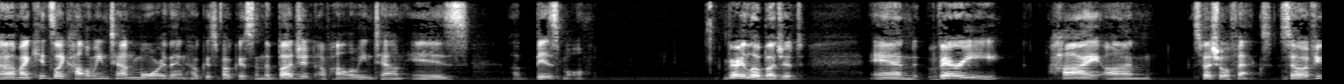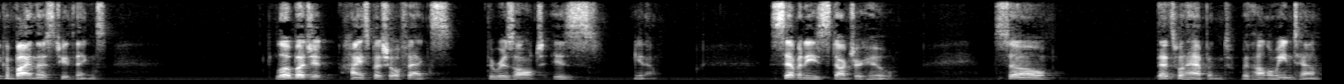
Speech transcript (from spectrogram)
uh, my kids like Halloweentown more than Hocus Pocus, and the budget of Halloweentown is abysmal. Very low budget and very high on special effects. So if you combine those two things, low budget, high special effects, the result is, you know, 70s Doctor Who. So that's what happened with Halloweentown.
